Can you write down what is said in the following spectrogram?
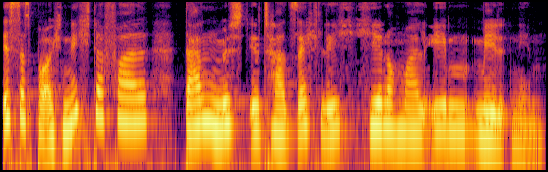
Ist das bei euch nicht der Fall, dann müsst ihr tatsächlich hier nochmal eben Mehl nehmen.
